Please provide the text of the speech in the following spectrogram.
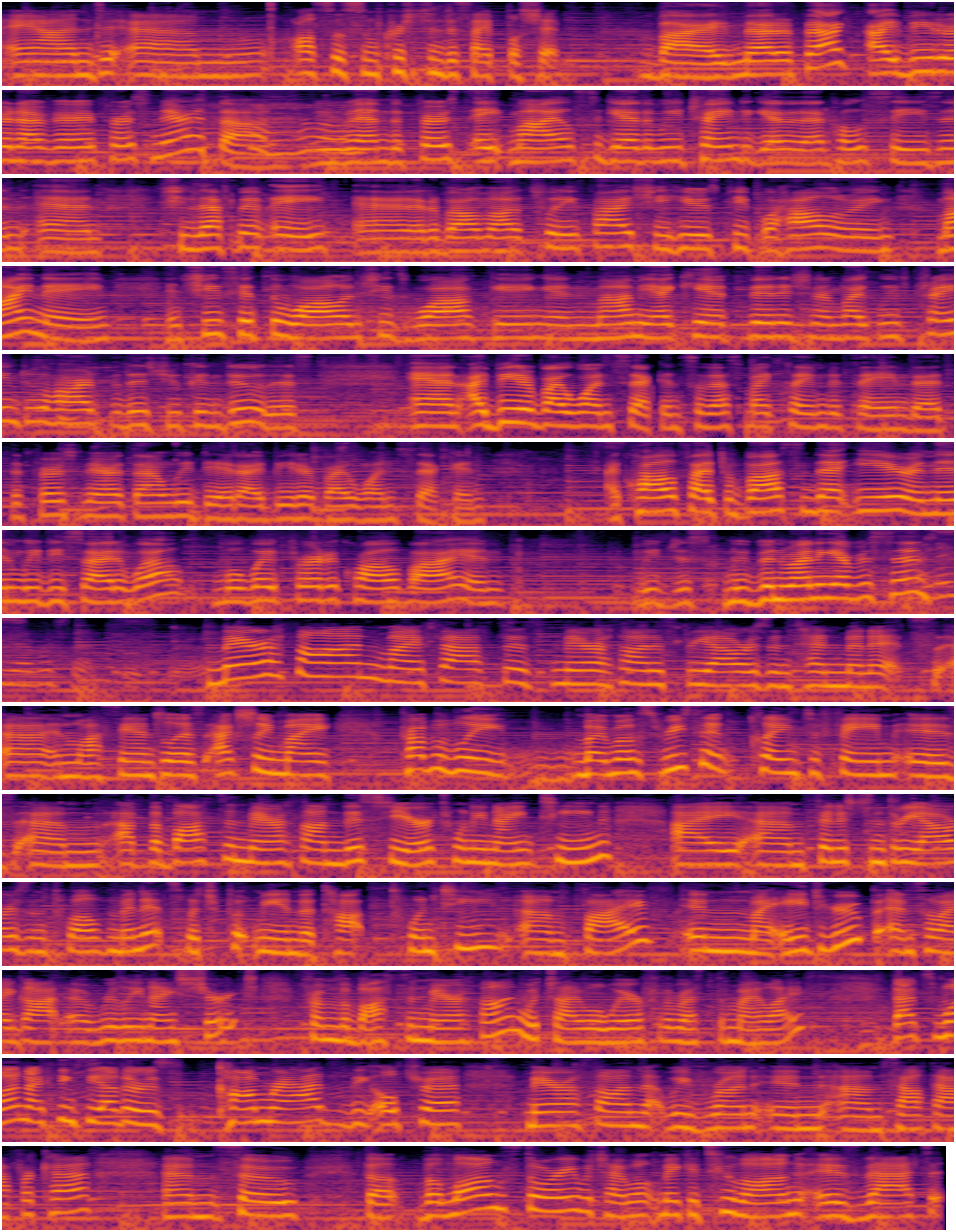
and um, also some Christian discipleship. By matter of fact, I beat her in our very first marathon. We ran the first eight miles together. We trained together that whole season, and she left me at eight, and at about mile 25, she hears people hollering my name, and she's hit the wall, and she's walking, and Mommy, I can't finish, and I'm like, we've trained too hard for this, you can do this. And I beat her by one second, so that's my claim to fame, that the first marathon we did, I beat her by one second. I qualified for Boston that year, and then we decided, well, we'll wait for her to qualify, and we just, we've been running ever since. Running ever since. Marathon, my fastest marathon is three hours and 10 minutes uh, in Los Angeles. Actually, my probably my most recent claim to fame is um, at the Boston Marathon this year, 2019. I um, finished in three hours and 12 minutes, which put me in the top 25 um, in my age group. And so I got a really nice shirt from the Boston Marathon, which I will wear for the rest of my life. That's one. I think the other is Comrades, the ultra marathon that we've run in um, South Africa. Um, so the, the long story, which I won't make it too long, is that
